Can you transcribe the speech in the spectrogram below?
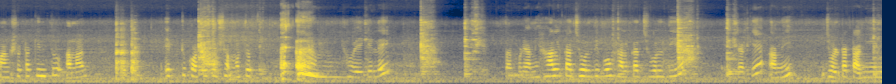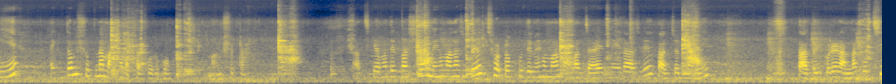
মাংসটা কিন্তু আমার একটু কষা কষা মতো হয়ে গেলেই তারপরে আমি হালকা ঝোল দিব। হালকা ঝোল দিয়ে এটাকে আমি ঝোলটা টানিয়ে নিয়ে একদম শুকনা মাখা মাখা করব মাংসটা। আজকে আমাদের বাসায় মেহমান আসবে, ছোট খুদে মেহমান, আমার জায়ের মেয়েরা আসবে, তার জন্য আমি তাড়াতাড়ি করে রান্না করছি।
